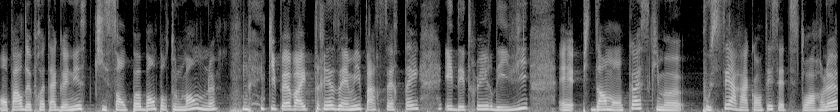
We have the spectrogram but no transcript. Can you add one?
on parle de protagonistes qui sont pas bons pour tout le monde, qui peuvent être très aimés par certains et détruire des vies. Et puis dans mon cas, ce qui m'a poussé à raconter cette histoire-là,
